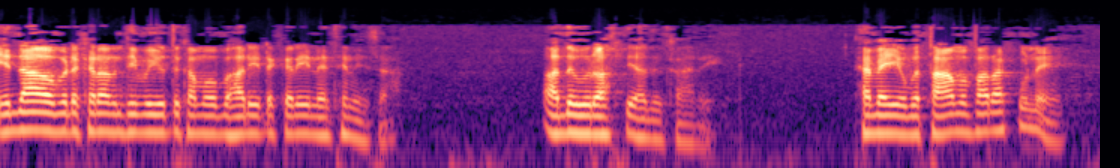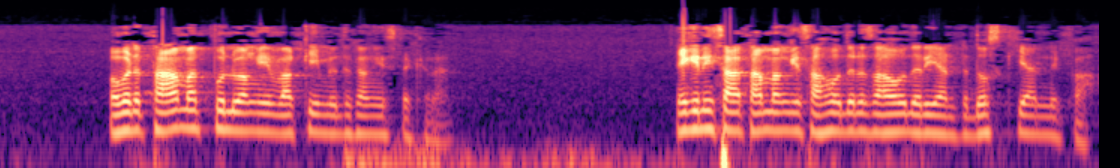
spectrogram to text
එදා ඔබට කරන්න තිබ යුතුකම ඔබ හරියට කරේ නැති නිසා. අද උරස්ති අධකාරයෙක්. හැබැයි ඔබ තාම පරක්කු නැහැ. ඔබට තාමත් පුළුවන් ඒ වකීම් යුතුකම් ඉෂ්ට කරන්න. ඒක නිසා තමන්ගේ සහෝදර සහෝදරියන්ට දොස් කියන්න එපා.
